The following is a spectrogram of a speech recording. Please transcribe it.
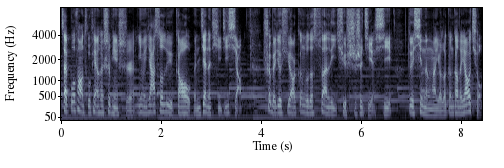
在播放图片和视频时，因为压缩率高，文件的体积小，设备就需要更多的算力去实时解析，对性能呢有了更高的要求。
